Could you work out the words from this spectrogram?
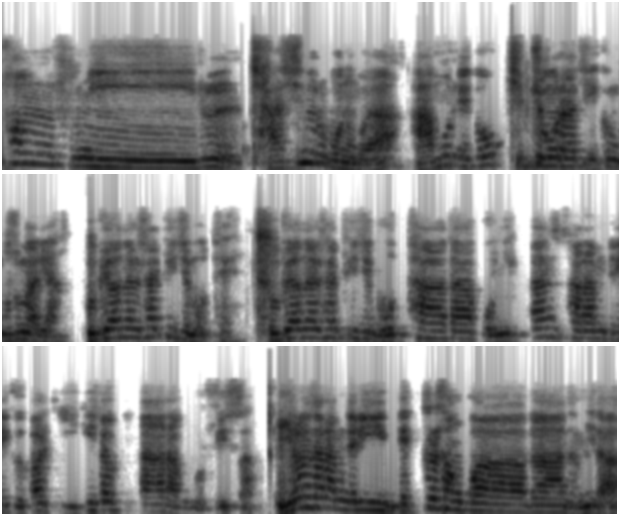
우선순위를 자신으로 보는 거야. 아무래도 집중을 하지. 그럼 무슨 말이야? 주변을 살피지 못해. 주변을 살피지 못하다 보니까 사람들이 그걸 이기적이다라고 볼 수 있어. 이런 사람들이 매출 성과가 납니다.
